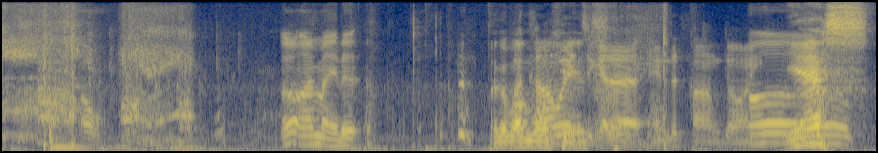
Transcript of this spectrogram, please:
Oh, Oh, I made it. I got one can't more wait chance. to get an ender farm going. Oh, Yes!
